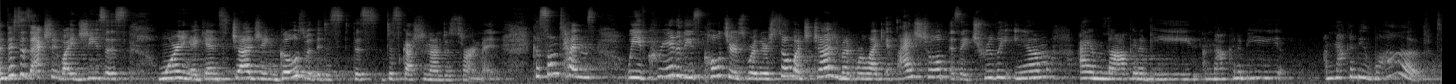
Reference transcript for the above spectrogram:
And this is actually why Jesus' warning against judging goes with this discussion on discernment. Because sometimes we've created these cultures where there's so much judgment, we're like, if I show up as I truly am, I am not to be, I'm not going to be, I'm not to be loved.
